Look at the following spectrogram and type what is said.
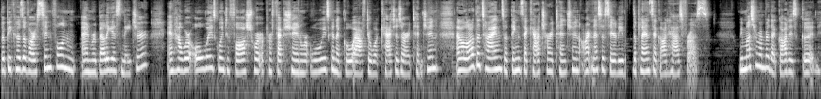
but because of our sinful and rebellious nature and how we're always going to fall short of perfection. We're always going to go after what catches our attention. And a lot of the times, the things that catch our attention aren't necessarily the plans that God has for us. We must remember that God is good.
